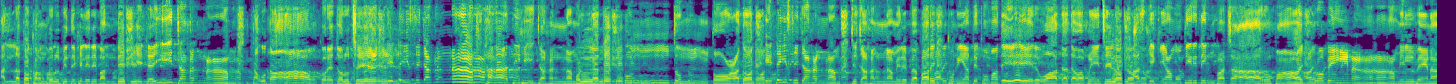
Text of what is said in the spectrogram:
আল্লাহ তখন বলবে, দেখেলে রে বান্দে, এটাই জাহান্নাম। দাও দাও করে জ্বলছে। এটাই সে জাহান্নাম। হাদিহি জাহান্নামুল্লাতে কুনতুম তুআদুন এটাই সে জাহান্নাম। যে জাহান্নামের ব্যাপারে দুনিয়াতে তোমাদের ওয়াদা দেওয়া হয়েছিল। আজকে কিয়ামতের দিন বাঁচার উপায় রবে না, মিলবে না।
